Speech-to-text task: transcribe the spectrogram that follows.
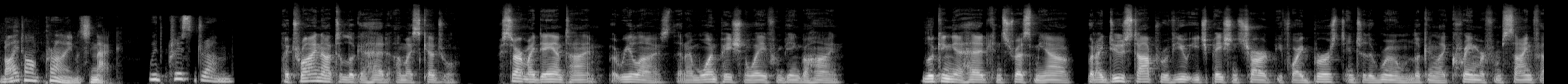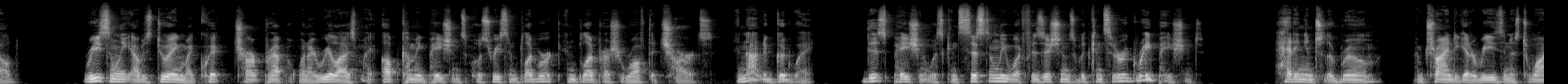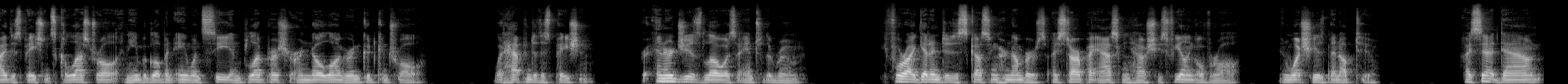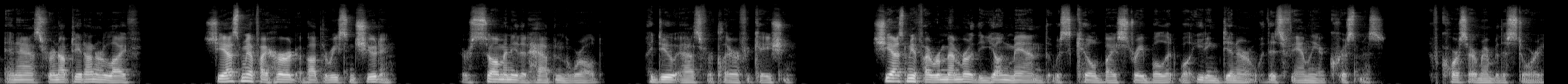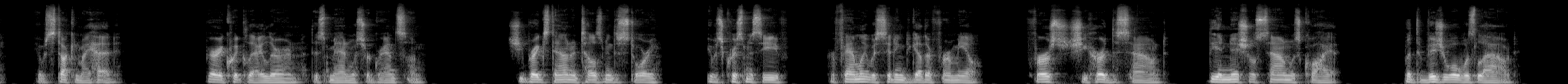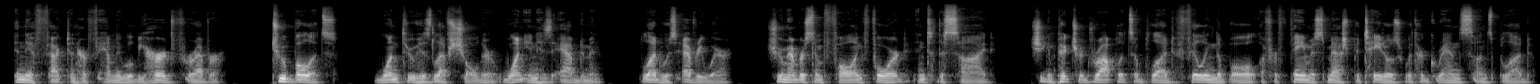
right on prime snack. with Chris Drumm. I try not to look ahead on my schedule. I start my day on time, but realize that I'm one patient away from being behind. Looking ahead can stress me out, but I do stop to review each patient's chart before I burst into the room looking like Kramer from Seinfeld. Recently, I was doing my quick chart prep when I realized my upcoming patient's most recent blood work and blood pressure were off the charts, and not in a good way. This patient was consistently what physicians would consider a great patient. Heading into the room, I'm trying to get a reason as to why this patient's cholesterol and hemoglobin A1C and blood pressure are no longer in good control. What happened to this patient? Her energy is low as I enter the room. Before I get into discussing her numbers, I start by asking how she's feeling overall and what she has been up to. I sat down and asked for an update on her life. She asked me if I heard about the recent shooting. There are so many that happen in the world. I do ask for clarification. She asked me if I remember the young man that was killed by a stray bullet while eating dinner with his family on Christmas. Of course, I remember the story. It was stuck in my head. Very quickly, I learn this man was her grandson. She breaks down and tells me the story. It was Christmas Eve. Her family was sitting together for a meal. First, she heard the sound. The initial sound was quiet, but the visual was loud, and the effect on her family will be heard forever. Two bullets, one through his left shoulder, one in his abdomen. Blood was everywhere. She remembers him falling forward and to the side. She can picture droplets of blood filling the bowl of her famous mashed potatoes with her grandson's blood.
